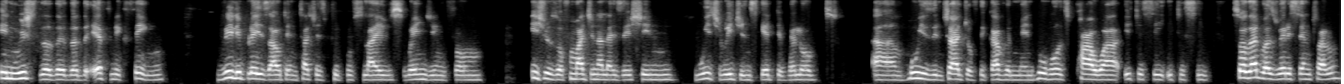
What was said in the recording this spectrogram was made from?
in which the, the, the, the ethnic thing really plays out and touches people's lives, ranging from issues of marginalization, which regions get developed, um, who is in charge of the government, who holds power, etc., etc. So that was very central.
